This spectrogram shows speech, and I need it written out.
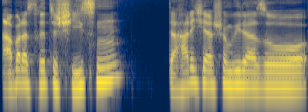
Aber das dritte Schießen, da hatte ich ja schon wieder so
